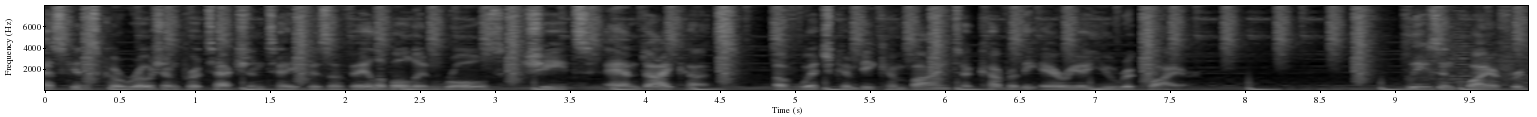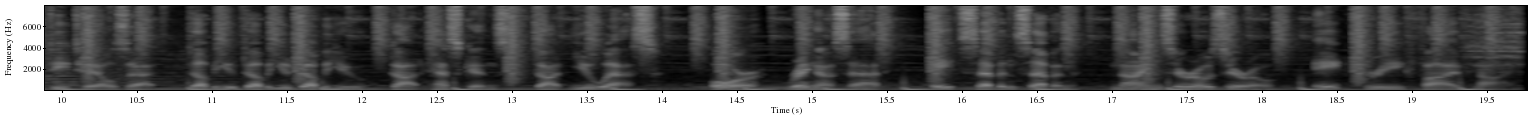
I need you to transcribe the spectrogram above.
Heskins corrosion protection tape is available in rolls, sheets, and die cuts, of which can be combined to cover the area you require. Please inquire for details at www.heskins.us or ring us at 877 900 8359.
